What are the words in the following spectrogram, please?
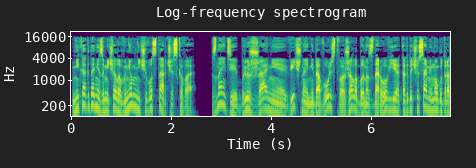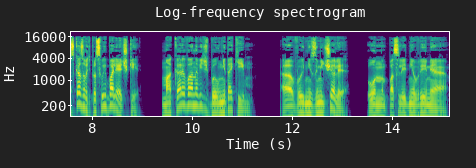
Никогда не замечала в нем ничего старческого. Знаете, брюзжание, вечное недовольство, жалобы на здоровье, когда часами могут рассказывать про свои болячки. Макар Иванович был не таким. А вы не замечали, он последнее время...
